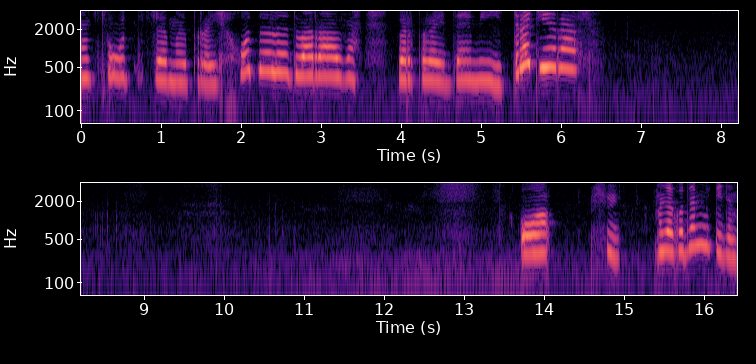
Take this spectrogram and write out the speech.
Ну тут це ми приходили два рази, тепер пройдемо і третій раз. О, хм. А куди ми підемо?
